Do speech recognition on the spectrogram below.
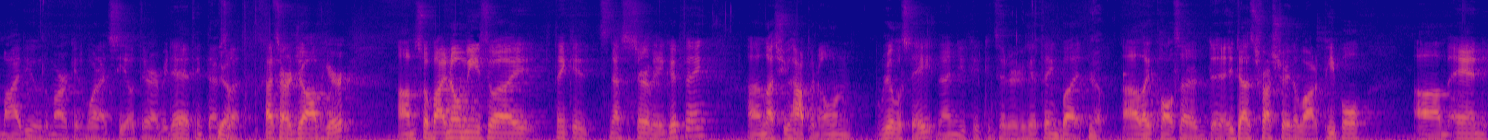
my view of the market and what I see out there every day. I think that's Yeah. what, that's our job here. Um, so by no means do I think it's necessarily a good thing, uh, unless you happen to own real estate. Then you could consider it a good thing. But Yeah. uh, like Paul said, it does frustrate a lot of people. Um, and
